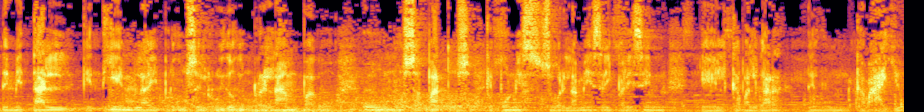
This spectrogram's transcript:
de metal que tiembla y produce el ruido de un relámpago o unos zapatos que pones sobre la mesa y parecen el cabalgar de un caballo.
